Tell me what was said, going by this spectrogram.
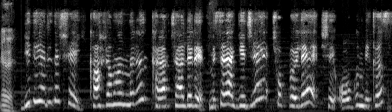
Evet. Bir diğeri de şey kahramanların karakterleri. Mesela gece çok böyle şey olgun bir kız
